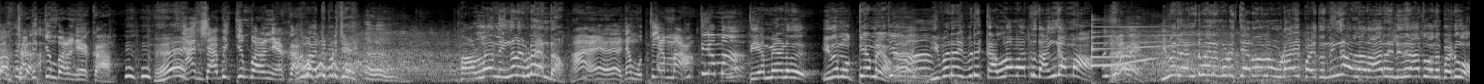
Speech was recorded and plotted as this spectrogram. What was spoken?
ഞാൻ ശപിക്കും പറഞ്ഞേക്കാം. ഞാൻ ശപിക്കും പറഞ്ഞേക്കാം. അത് മാറ്റി പിടിച്ചേ കള്ളൻ നിങ്ങൾ ഇവിടെ ഉണ്ടോ? ആ, ഏ, ഏ, ഞാൻ മുത്തിയമ്മ. തീയമ്മയാണത് ഇത് മുത്തിയമ്മയോ? ഇവർ ഇവർ കള്ളമായിട്ട് തങ്കമ്മ ഇവർ രണ്ടുപേരും കൂടി ചേർന്നുള്ള ഉടായി ഇത് നിങ്ങളല്ലാതെ ആരെങ്കിലും ഇതിനകത്ത് വന്ന് പെടുവോ?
